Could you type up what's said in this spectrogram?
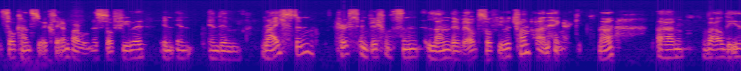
so kannst du erklären, warum es so viele in, in, in dem reichsten, höchst entwickelten Land der Welt so viele Trump-Anhänger gibt. Na? Ähm, weil die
